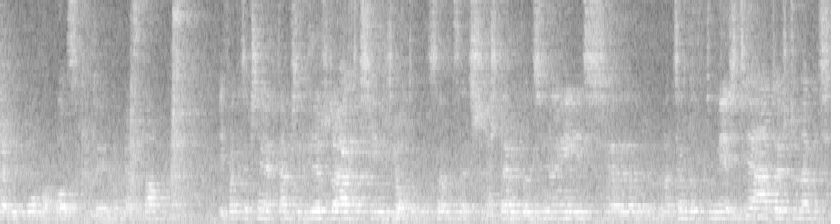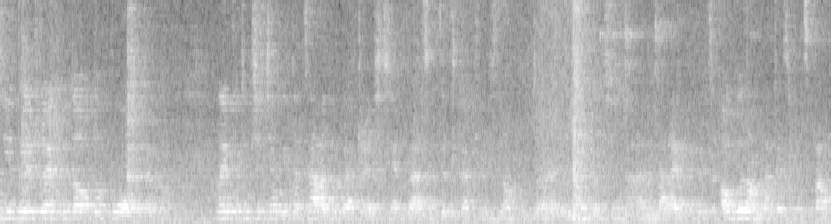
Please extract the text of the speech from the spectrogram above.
prawie połowa Polski to jedno miasto. I faktycznie jak tam się wjeżdża, to się jedzie autobusem za 3-4 godziny i jest na ciągle w tym mieście, a to jeszcze nawet się nie dojeżdża jakby do, do połowy tego. No i potem się ciągnie ta cała druga część jakby azjatycka, czyli znowu te kilka godzin e, dalej, więc ogromne to jest miasto. Eee,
